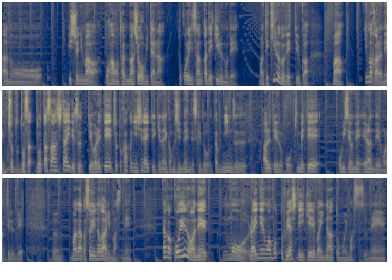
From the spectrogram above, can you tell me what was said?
あのー、一緒にまあご飯を食べましょうみたいなところに参加できるのでまあできるのでっていうかまあ今からねちょっとドサドタさんしたいですって言われてちょっと確認しないといけないかもしれないんですけど多分人数ある程度こう決めてお店をね選んでもらってるんで、うん、まあなんかそういうのがありますね。なんかこういうのはねもう来年はもっと増やしていければいいなと思いますね。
